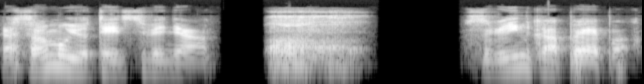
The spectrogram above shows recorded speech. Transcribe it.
А самую мій свиня. Свинка Пепа.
